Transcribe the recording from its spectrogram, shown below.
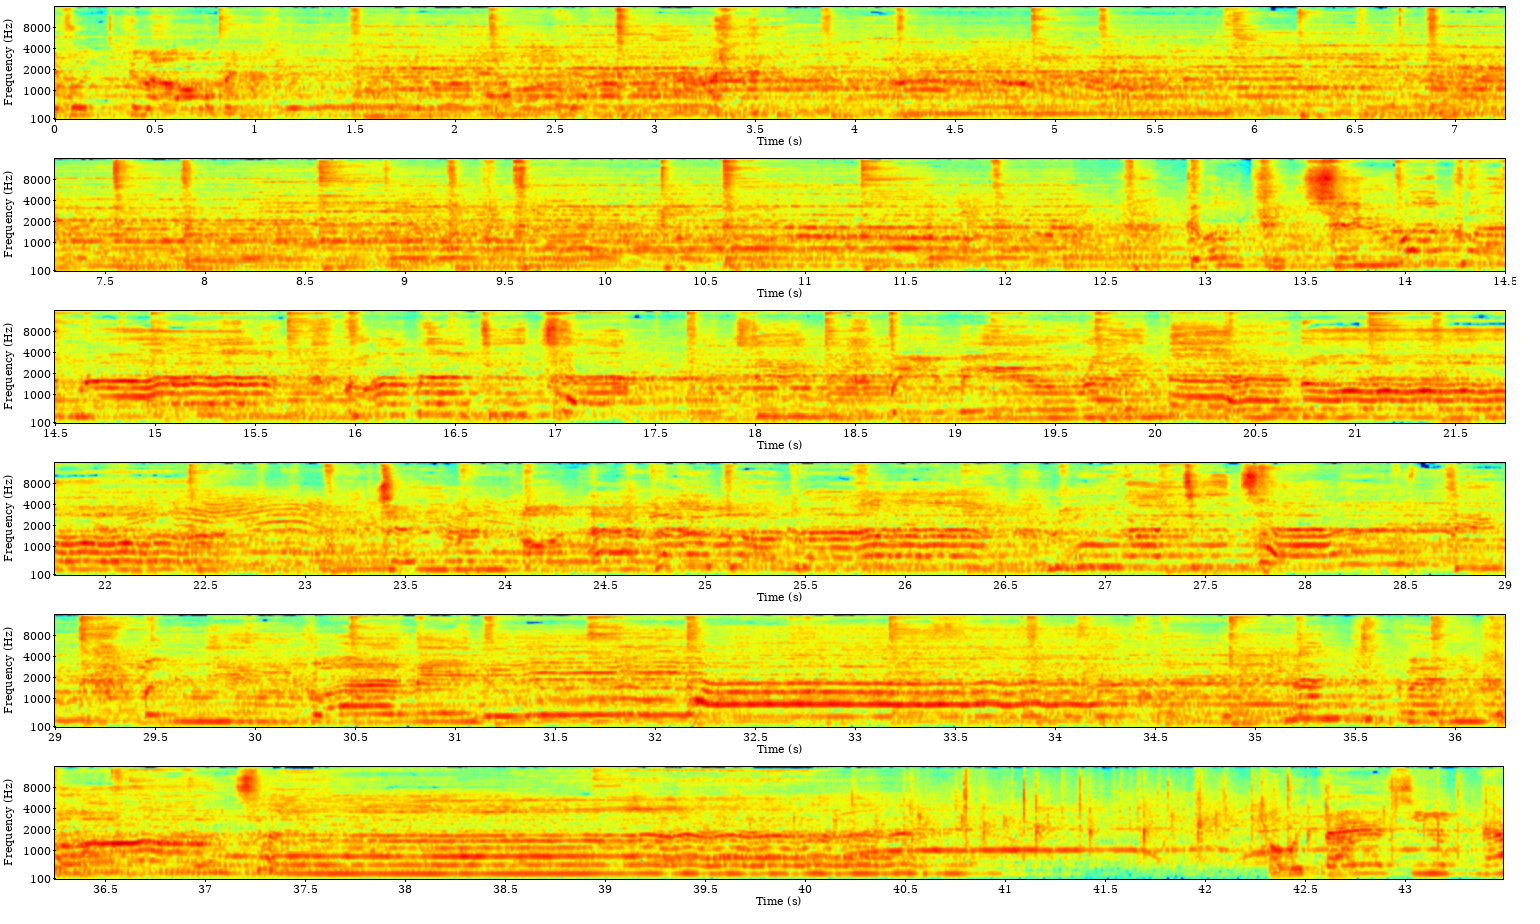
พี่พุทธขึ้นมาร้องผมไหมฮะก็ขึ้นชื่อว่าความรัก ความรักที่แท้จริงไม่มีอะไรแน่นอน ใจมันอ่อนแอแพ้ความ กว่าในนี้นั่นจะเป็นของเธอเาไว้ตะชิน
